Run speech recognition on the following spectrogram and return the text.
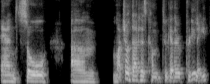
and so um, much of that has come together pretty late.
